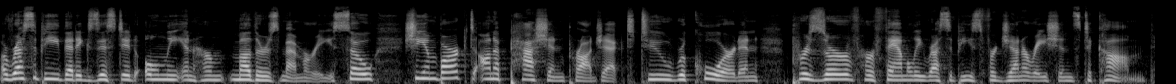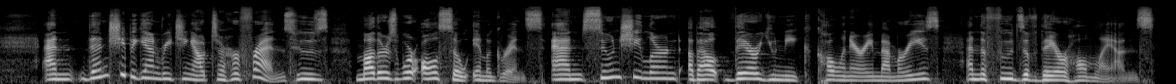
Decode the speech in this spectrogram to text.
a recipe that existed only in her mother's memory. So she embarked on a passion project to record and preserve her family recipes for generations to come. And then she began reaching out to her friends whose mothers were also immigrants. And soon she learned about their unique culinary memories and the foods of their homelands.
